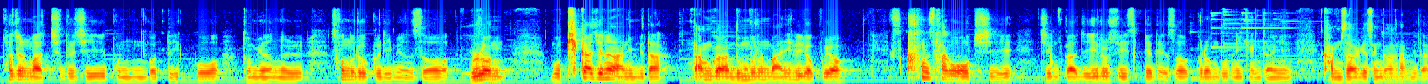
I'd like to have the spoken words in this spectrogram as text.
퍼즐 맞추듯이 본 것도 있고 도면을 손으로 그리면서 물론 뭐 피까지는 아닙니다. 땀과 눈물은 많이 흘렸고요. 큰 사고 없이 지금까지 이룰 수 있게 돼서 그런 부분이 굉장히 감사하게 생각을 합니다.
